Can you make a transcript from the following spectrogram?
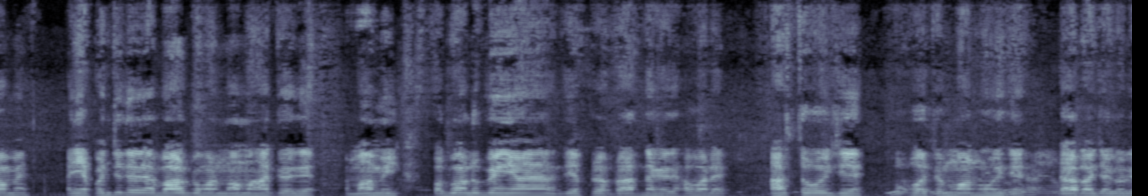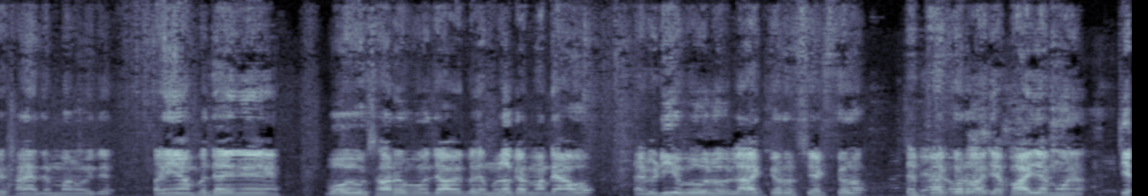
પામે. અહીંયા પંચોતેર બાળકો મારા મામા હાથે છે. મામી ભગવાન રૂપે અહીંયા જે પ્રાર્થના કરે સવારે નાસ્તો હોય છે બપોર જમવાનું હોય છે દાળ ભાજા ખાયા જમવાનું હોય છે. તો અહીંયા બધાને બહુ સારું મજા આવે બધા મુલાકાત માટે આવો. વીડિયો બહુ લાઈક કરો શેર કરો સબસ્ક્રાઈબ કરો. જે ભાઈ જે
